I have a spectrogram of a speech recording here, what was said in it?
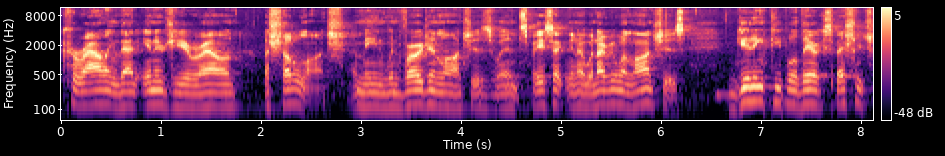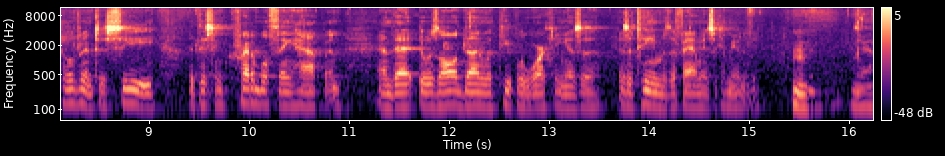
corralling that energy around a shuttle launch. I mean, when Virgin launches, when SpaceX, you know, when everyone launches, mm-hmm. getting people there, especially children, to see that this incredible thing happened and that it was all done with people working as a as a team, as a family, as a community. Hmm. Yeah. Yeah,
